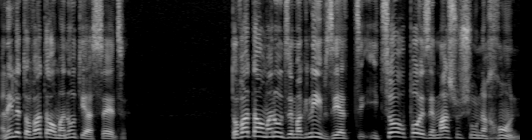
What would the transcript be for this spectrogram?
אני לטובת האומנות אעשה את זה. טובת האומנות זה מגניב, זה יצ- ייצור פה איזה משהו שהוא נכון.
